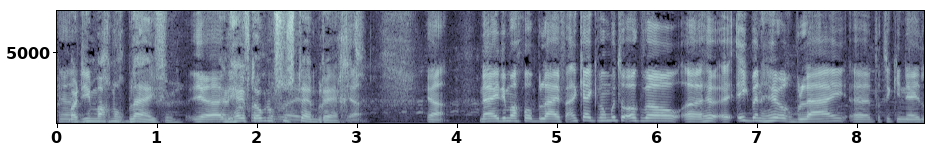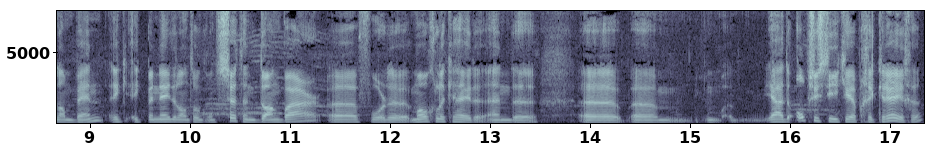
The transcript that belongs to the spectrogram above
ja, maar die mag nog blijven. Ja, en die heeft ook nog zijn stemrecht. Ja. ja. Nee, die mag wel blijven. En kijk, we moeten ook wel... Uh, heel, ik ben heel erg blij uh, dat ik in Nederland ben. Ik, ik ben Nederland ook ontzettend dankbaar uh, voor de mogelijkheden en de, um, ja, de opties die ik heb gekregen.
